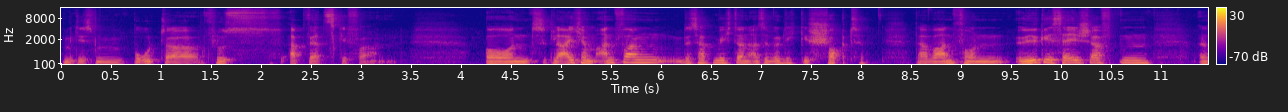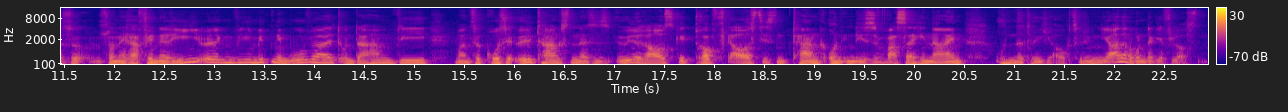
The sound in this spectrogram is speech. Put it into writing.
mit diesem Boot da flussabwärts gefahren. Und gleich am Anfang, das hat mich dann also wirklich geschockt, da waren von Ölgesellschaften also so eine Raffinerie irgendwie mitten im Urwald und da haben die, waren so große Öltanks und da ist das Öl rausgetropft aus diesem Tank und in dieses Wasser hinein und natürlich auch zu den Indianern runtergeflossen.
